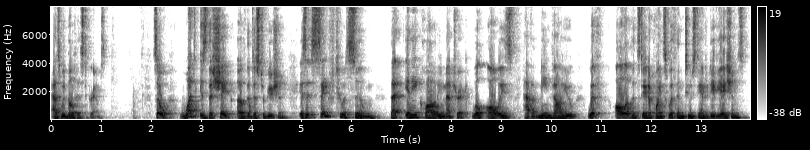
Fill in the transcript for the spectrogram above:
as we build histograms. So, what is the shape of the distribution? Is it safe to assume that any quality metric will always have a mean value with all of its data points within two standard deviations?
